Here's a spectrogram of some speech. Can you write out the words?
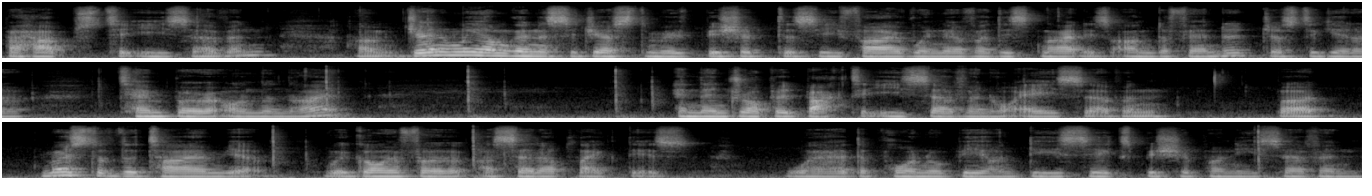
perhaps to e7. Um, generally, I'm going to suggest to move bishop to c5 whenever this knight is undefended, just to get a tempo on the knight. And then drop it back to e7 or a7. But most of the time, yeah, we're going for a setup like this, where the pawn will be on d6, bishop on e7.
